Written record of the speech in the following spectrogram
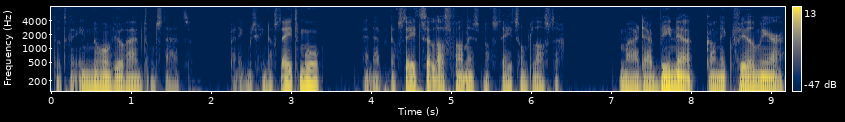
dat er enorm veel ruimte ontstaat. Ben ik misschien nog steeds moe en heb ik nog steeds er last van, is het nog steeds soms lastig. Maar daarbinnen kan ik veel meer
